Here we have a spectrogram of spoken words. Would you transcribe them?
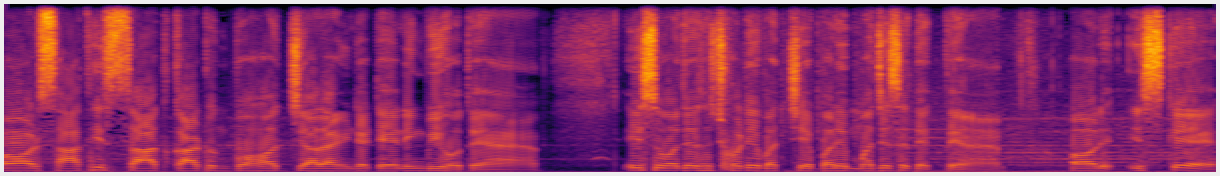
और साथ ही साथ कार्टून बहुत ज़्यादा इंटरटेनिंग भी होते हैं। इस वजह से छोटे बच्चे बड़े मज़े से देखते हैं। और इसके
